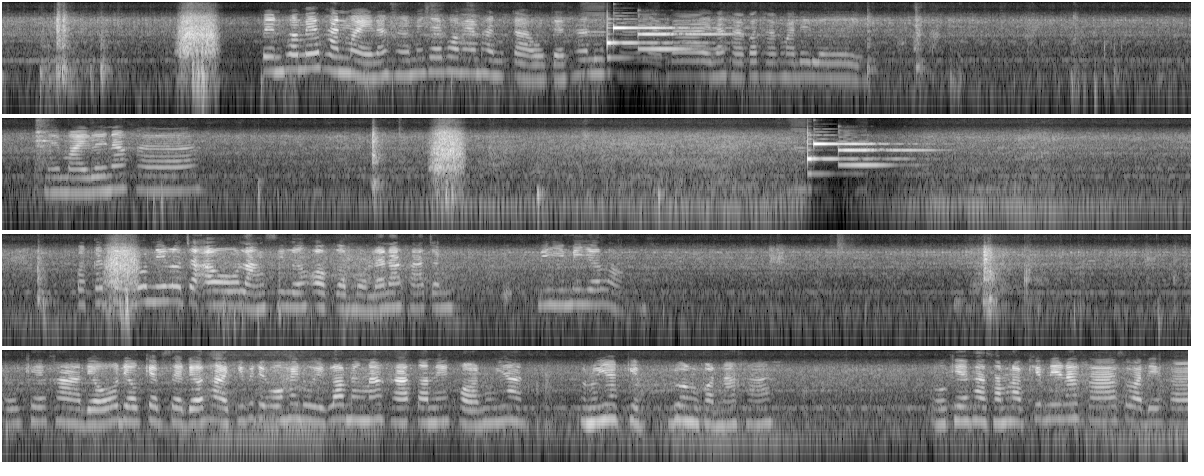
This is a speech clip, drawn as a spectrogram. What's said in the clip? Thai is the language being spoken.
เป็นพ่อแม่พันธุ์ใหม่นะคะ ไม่ใช่พ่อแม่พันธุ์เก่า แต่ถ้าลูกค้าอยากได้นะคะ ก็ทักมาได้เลยใหม่ๆเลยนะคะปกติรุ่นนี้เราจะเอาหลังสีเหลืองออกเกือบหมดแล้วนะคะ จะไม่ไม่เยอะหรอก โอเคค่ะ เดี๋ยวเดี๋ยวเก็บเสร็จเดี๋ยวถ่ายคลิปวิดีโอให้ดูอีกรอบนึงนะคะ ตอนนี้ขออนุญาตขออนุญาตเก็บด้วงก่อนนะคะ โอเคค่ะสำหรับคลิปนี้นะคะ สวัสดีค่ะ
